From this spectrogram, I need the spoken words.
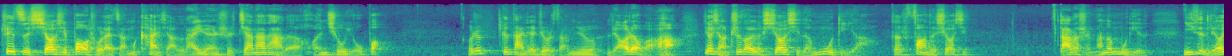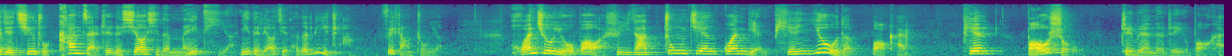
这次消息爆出来，咱们看一下，来源是加拿大的《环球邮报》。我这跟大家就是咱们就聊聊吧啊！要想知道一个消息的目的啊，它放这消息达到什么样的目的呢？你得了解清楚刊载这个消息的媒体啊，你得了解它的立场，非常重要。《环球邮报》啊是一家中间观点偏右的报刊，偏保守这边的这个报刊。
